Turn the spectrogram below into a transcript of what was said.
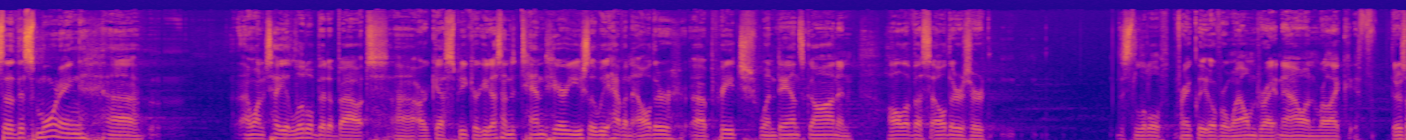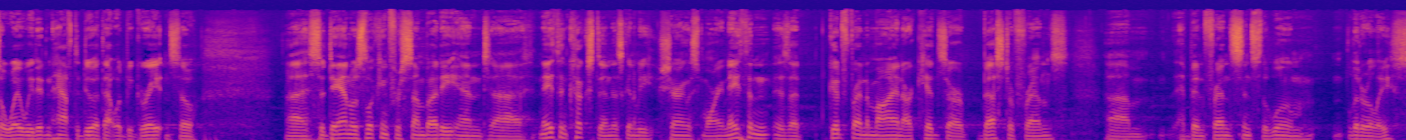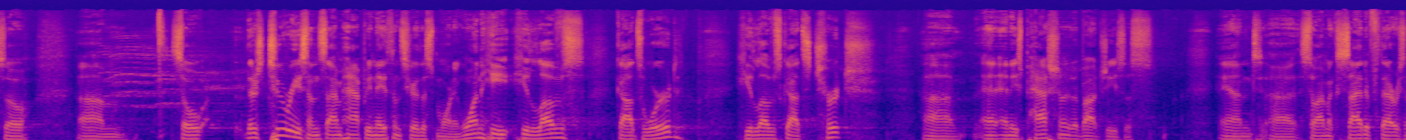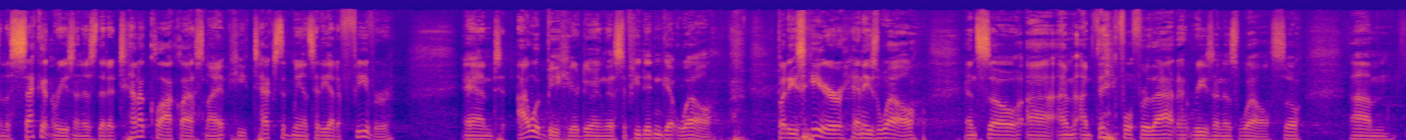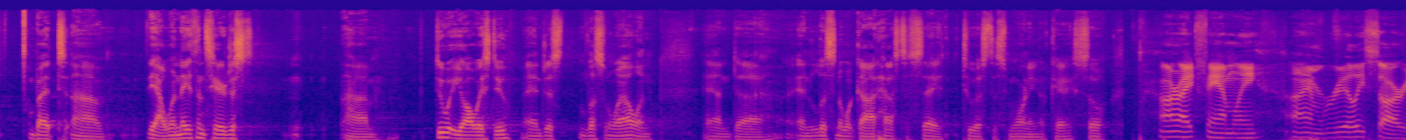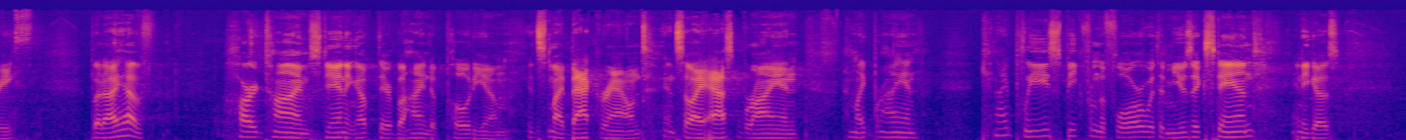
So this morning, uh, I want to tell you a little bit about uh, our guest speaker. He doesn't attend here. Usually we have an elder uh, preach when Dan's gone, and all of us elders are just a little, frankly, overwhelmed right now. And we're like, if there's a way we didn't have to do it, that would be great. And so, uh, so Dan was looking for somebody, and uh, Nathan Cookston is going to be sharing this morning. Nathan is a good friend of mine. Our kids are best of friends, um, have been friends since the womb, literally. So. Um, so there's two reasons I'm happy Nathan's here this morning. One, he, he loves God's word, he loves God's church, uh, and, and, he's passionate about Jesus. And uh, so I'm excited for that reason. The second reason is that at 10 o'clock last night, he texted me and said he had a fever. And I would be here doing this if he didn't get well. but he's here and he's well. And so uh, I'm, I'm, thankful for that reason as well. So, um, but uh, yeah, when Nathan's here, just um, do what you always do and just listen well and and uh, and listen to what God has to say to us this morning. Okay, so. All right, family. I am really sorry, but I have hard time standing up there behind a podium. It's my background, and so I asked Brian. I'm like, Brian, can I please speak from the floor with a music stand? And he goes,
